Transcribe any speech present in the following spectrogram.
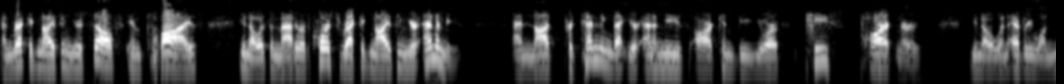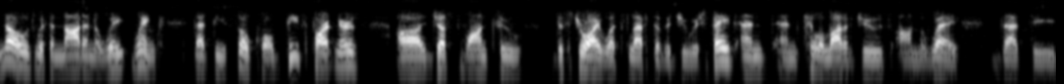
And recognizing yourself implies, you know, as a matter of course, recognizing your enemies and not pretending that your enemies are can be your peace partners. You know, when everyone knows with a nod and a wink that these so-called peace partners uh, just want to destroy what's left of a Jewish state and and kill a lot of Jews on the way. That the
